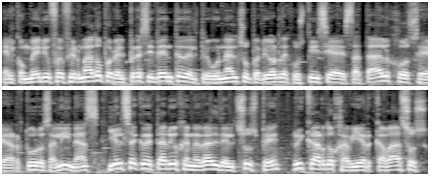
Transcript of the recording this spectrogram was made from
El convenio fue firmado por el presidente del Tribunal Superior de Justicia Estatal, José Arturo Salinas, y el secretario general del SUSPE, Ricardo Javier Cavazos.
